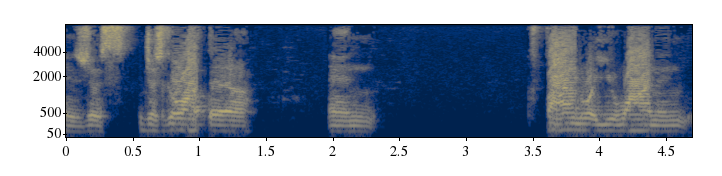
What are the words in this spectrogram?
is just just go out there and find what you want and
